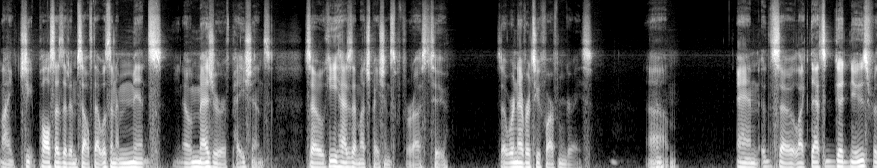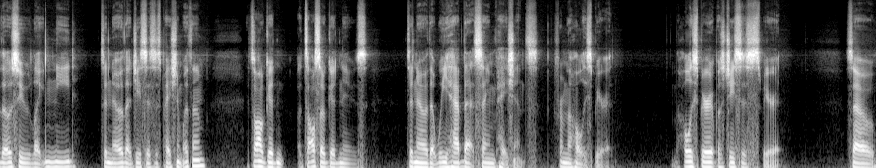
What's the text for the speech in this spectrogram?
like G- Paul says it himself, that was an immense you know measure of patience. So he has that much patience for us too. So we're never too far from grace. Um, and so like that's good news for those who like need to know that Jesus is patient with them. It's all good. It's also good news to know that we have that same patience from the Holy Spirit. The Holy Spirit was Jesus' spirit. So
